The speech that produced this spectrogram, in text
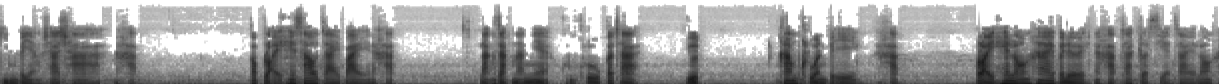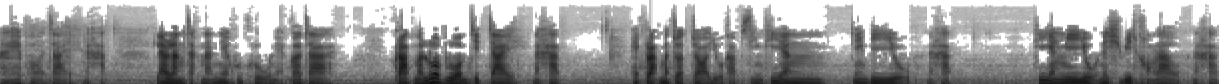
กินไปอย่างช้าๆนะครับ ก็ปล่อยให้เศร้าใจไปนะครับ หลังจากนั้นเนี่ยคุณครูก็จะหยุดคร่ำครวญไปเองนะครับ ปล่อยให้ร้องไห้ไปเลยนะครับ ถ้าเกิดเสียใจร้องไห้ให้พอใจนะครับ แล้วหลังจากนั้นเนี่ยคุณครูเนี่ยก็จะกลับมารวบรวมจิตใจนะครับ ให้กลับมาจดจ่ออยู่กับสิ่งที่ยังยังดีอยู่นะครับ ที่ยังมีอยู่ในชีวิตของเรานะครับ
